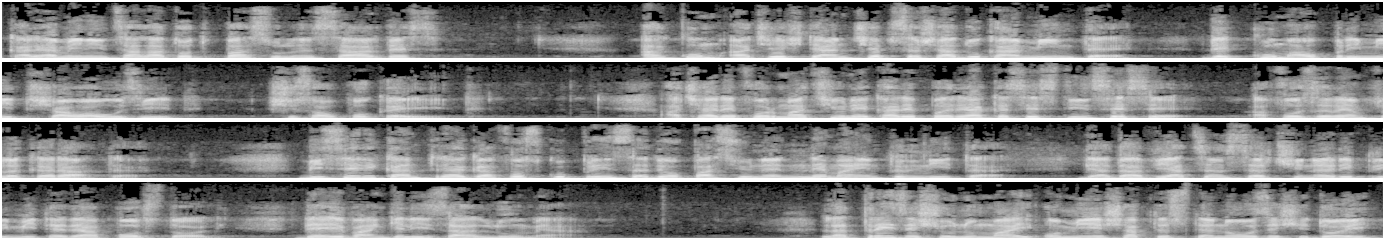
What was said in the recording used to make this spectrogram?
care amenința la tot pasul în Sardes, acum aceștia încep să-și aducă aminte de cum au primit și au auzit și s-au pocăit. Acea reformațiune care părea că se stinsese a fost reînflăcărată. Biserica întreagă a fost cuprinsă de o pasiune nemai întâlnită de a da viață în sărcinării primite de apostoli, de a evangeliza lumea. La 31 mai 1792,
